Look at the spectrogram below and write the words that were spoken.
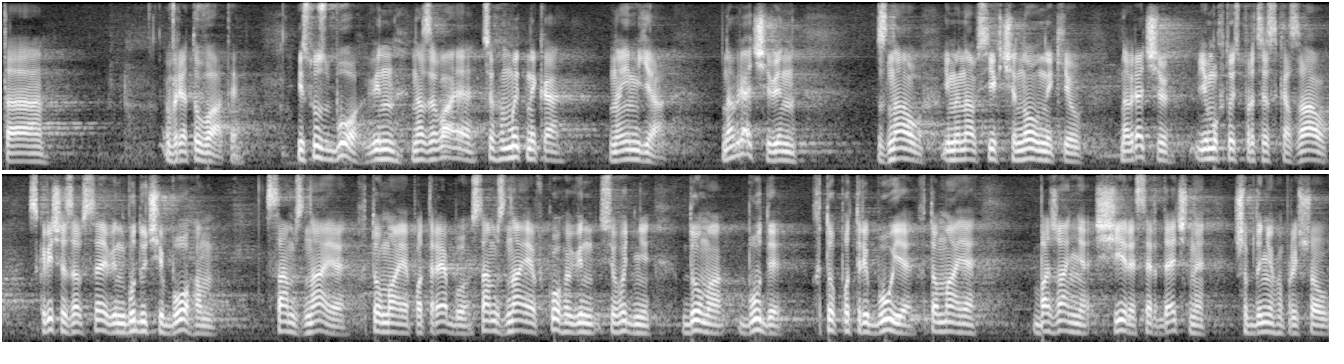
та врятувати. Ісус Бог, Він називає цього митника на ім'я. Навряд чи він знав імена всіх чиновників, навряд чи йому хтось про це сказав. Скоріше за все, він, будучи Богом, сам знає, хто має потребу, сам знає, в кого він сьогодні вдома буде, хто потребує, хто має бажання щире, сердечне, щоб до нього прийшов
